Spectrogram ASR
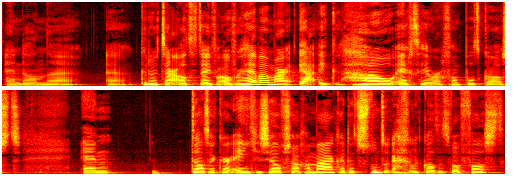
en dan uh, uh, kunnen we het daar altijd even over hebben. Maar ja, ik hou echt heel erg van podcasts. En dat ik er eentje zelf zou gaan maken, dat stond ook eigenlijk altijd wel vast.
